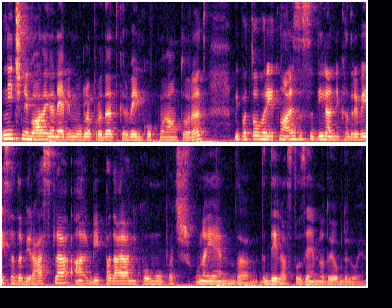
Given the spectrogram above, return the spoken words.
nič njegovega ne bi mogla prodati, ker vem, koliko ima on to rad. Bi pa to verjetno ali zasadila neka drevesa, da bi rasla, ali bi pa dala nekomu pač v najem, da, da dela s to zemljo, da jo obdeluje.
